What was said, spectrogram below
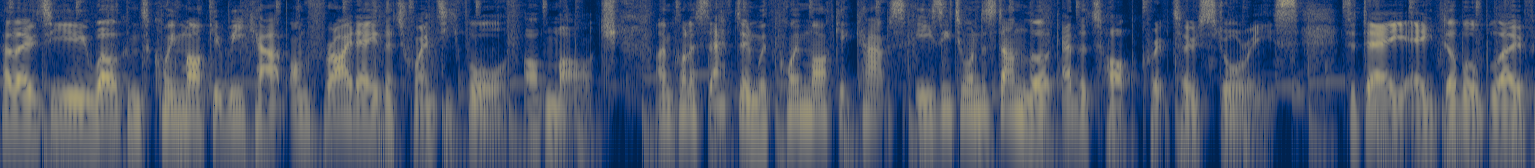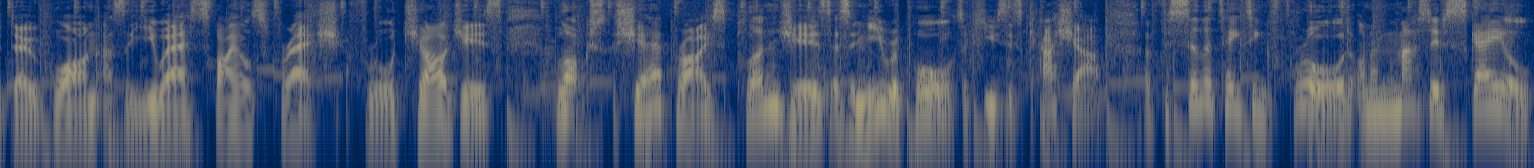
Hello to you. Welcome to Coin Market Recap on Friday, the 24th of March. I'm Connor Sephton with Coin Market Cap's easy to understand look at the top crypto stories. Today, a double blow for Do Kwon as the US files fresh fraud charges. Block's share price plunges as a new report accuses Cash App of facilitating fraud on a massive scale.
